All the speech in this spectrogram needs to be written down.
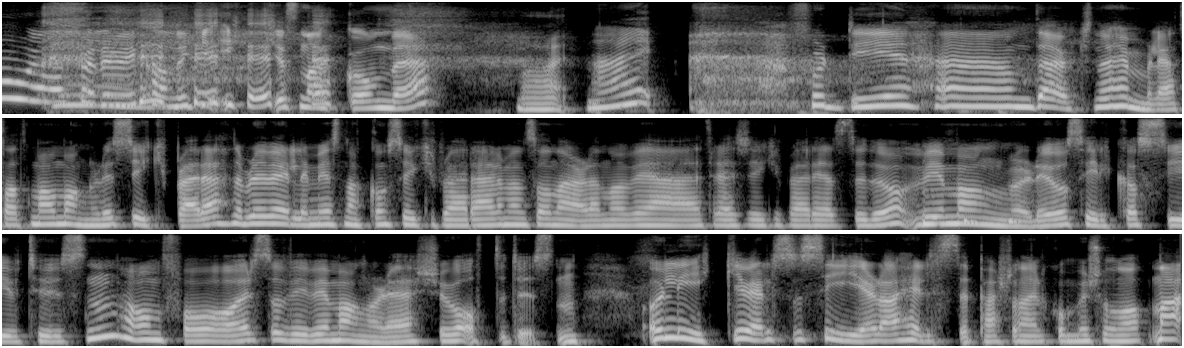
jeg føler vi kan ikke ikke snakke om det. Nei. Nei, Fordi eh, det er jo ikke noe hemmelighet at man mangler sykepleiere. Det blir veldig mye snakk om sykepleiere her, men sånn er det når vi er tre sykepleiere i et studio. Vi mangler jo ca. 7000, og om få år så vil vi mangle 28 000. Og likevel så sier da helsepersonellkommisjonen at nei,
